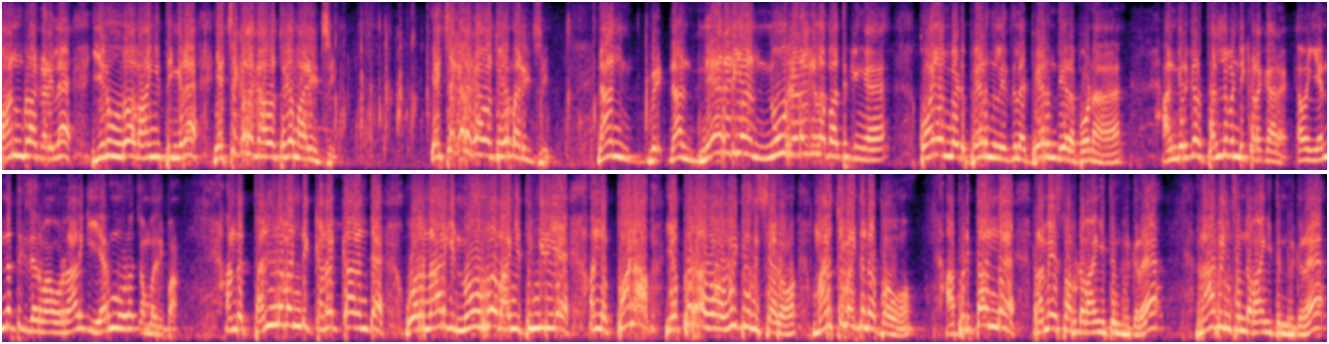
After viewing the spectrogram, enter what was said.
பான்புரா கடையில இருபது ரூபா வாங்கி திங்கிற எச்சக்கல காவல்துறையா மாறிடுச்சு. எச்சக்கல காவல்துறையா மாறிடுச்சு. நான் நான் நேரடியா நூறு இடங்கள்ல பார்த்துக்கோங்க கோயம்பேடு பேருந்து நிலையத்துல பேருந்து ஏற போனா அங்க இருக்கிற தள்ளுவண்டி கடைக்காரன் அவன் என்னத்துக்கு சேருவான்? ஒரு நாளைக்கு இருநூறு சம்பாதிப்பான். அந்த தள்ளுவண்டி கடைக்காரன் ஒரு நாளைக்கு நூறு வாங்கி திங்கிறிய அந்த பணம் எப்பறம் அவன் வீட்டுக்கு வந்து சேரும்? மருத்துவமனை தானே போவோம்? அப்படித்தான் இந்த ரமேஷ் பாப்பிட்ட வாங்கி தின்னுருக்கிற ராபின்சன் வாங்கி தின்னுருக்கிற.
